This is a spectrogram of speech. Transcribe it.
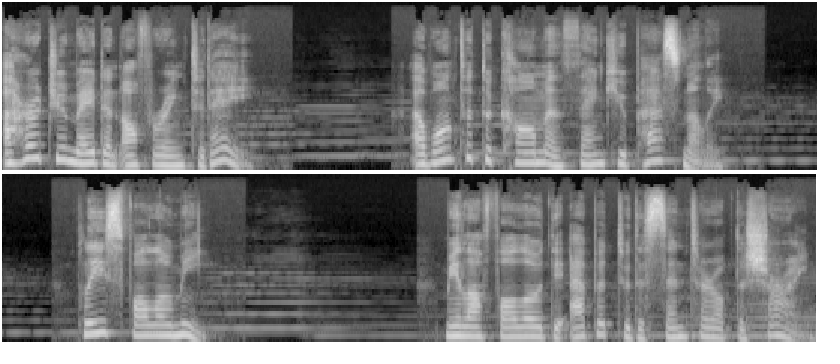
I heard you made an offering today. I wanted to come and thank you personally. Please follow me. Mila followed the abbot to the center of the shrine.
